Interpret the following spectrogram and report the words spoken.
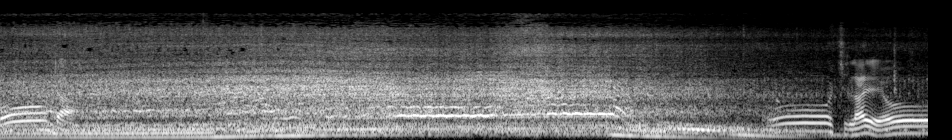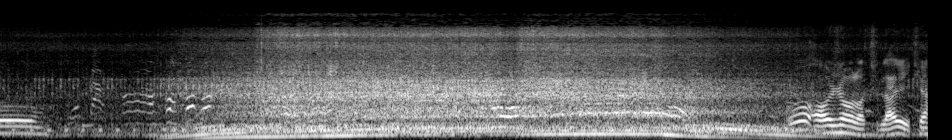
bốn đã ô chỉ lấy để ô ô ôi rồi là chỉ lấy để theo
